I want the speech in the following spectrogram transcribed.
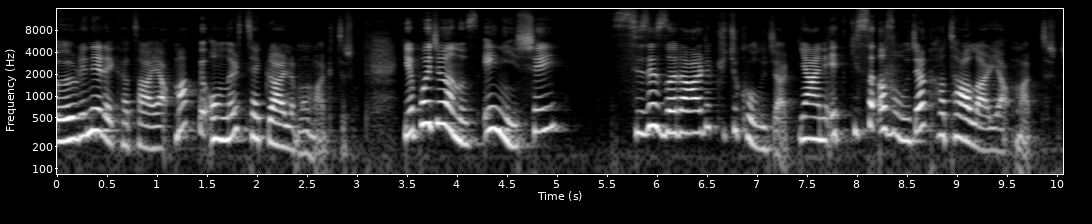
öğrenerek hata yapmak ve onları tekrarlamamaktır. Yapacağınız en iyi şey size zararı küçük olacak. Yani etkisi az olacak hatalar yapmaktır.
